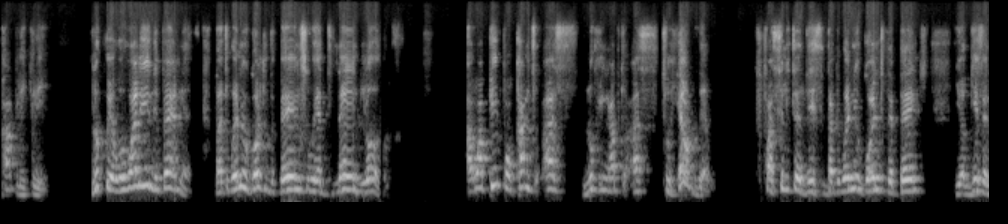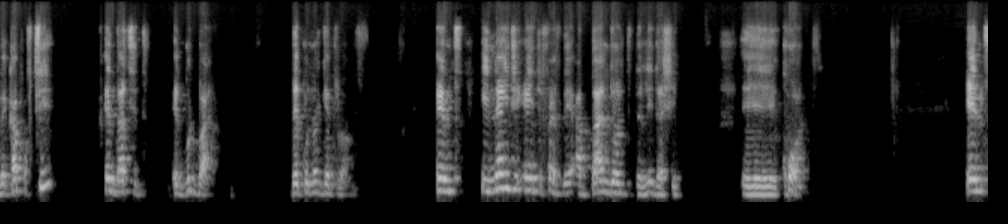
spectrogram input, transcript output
publicly, look, we want independence, but when we go to the banks, we are denied loans. Our people come to us, looking up to us to help them facilitate this. But when you go into the bank, you're given a cup of tea, and that's it, and goodbye. They could not get loans. And in 1985, they abandoned the leadership uh, code. And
